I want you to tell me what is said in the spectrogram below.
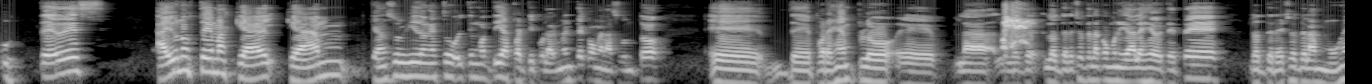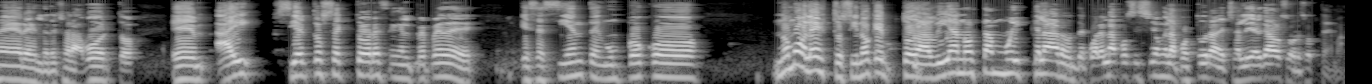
ustedes, hay unos temas que, han, que han surgido en estos últimos días, particularmente con el asunto de, por ejemplo, los, derechos de la comunidad LGBT, los derechos de las mujeres, el derecho al aborto. Hay ciertos sectores en el PPD que se sienten un poco, no molestos, sino que todavía no están muy claros de cuál es la posición y la postura de Charlie Delgado sobre esos temas.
